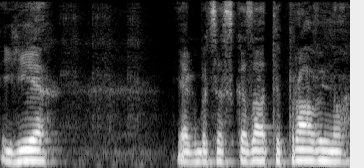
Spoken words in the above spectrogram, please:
є, як би це сказати правильно,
